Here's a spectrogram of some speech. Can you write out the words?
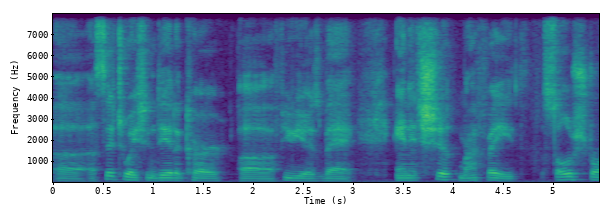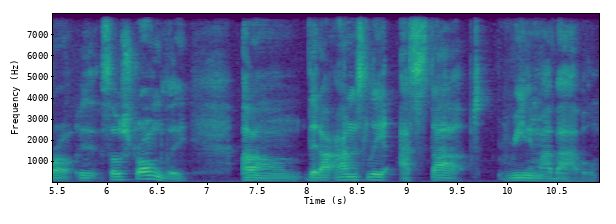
uh, a situation did occur uh, a few years back, and it shook my faith so strong, so strongly um, that I honestly I stopped reading my Bible.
